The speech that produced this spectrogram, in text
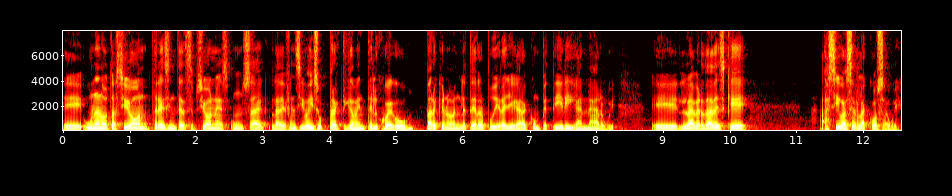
eh, una anotación, tres intercepciones, un sack. La defensiva hizo prácticamente el juego para que Nueva Inglaterra pudiera llegar a competir y ganar, güey. Eh, la verdad es que así va a ser la cosa, güey.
